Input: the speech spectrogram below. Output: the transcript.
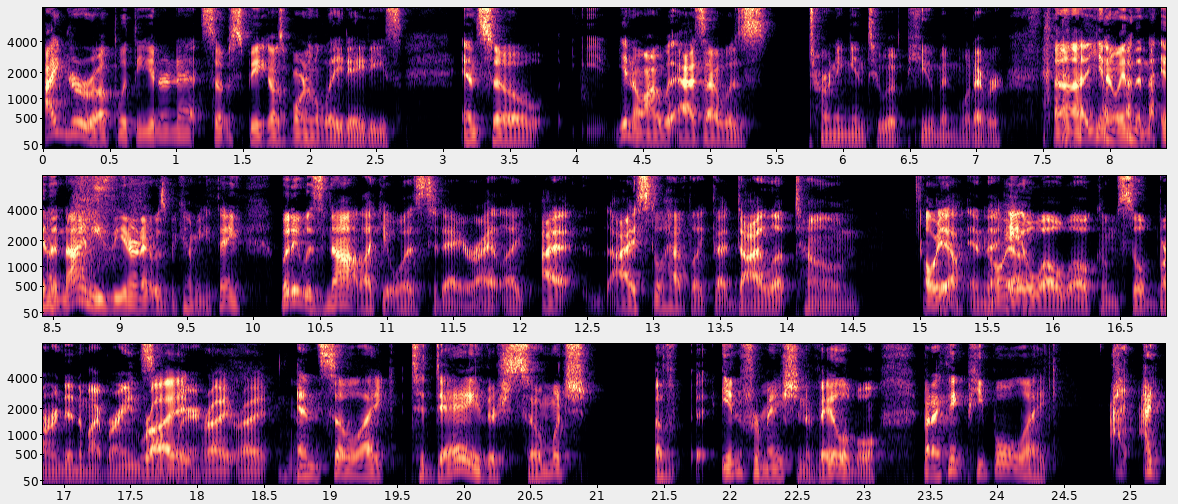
i grew up with the internet so to speak. I was born in the late 80s and so you know I, as i was turning into a human, whatever. Uh, you know, in the in the nineties, the internet was becoming a thing, but it was not like it was today, right? Like I I still have like that dial up tone. Oh yeah, and, and the oh, yeah. AOL welcome still burned into my brain. Right, somewhere. right, right. Yeah. And so like today, there's so much of information available, but I think people like. I, I,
